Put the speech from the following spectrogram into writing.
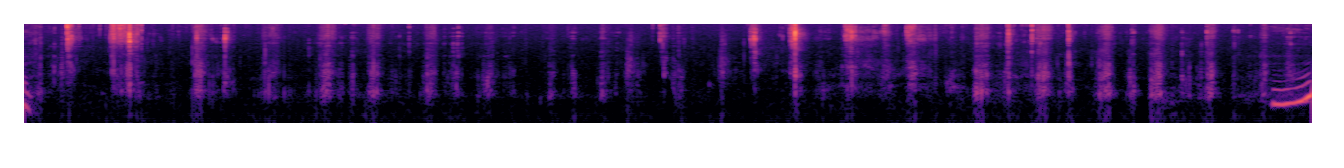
ืมอืม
